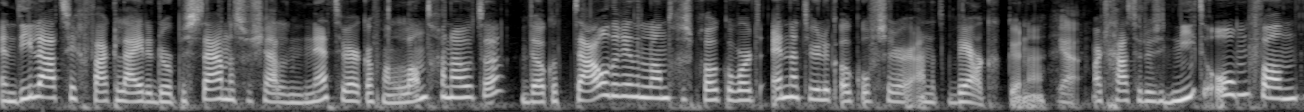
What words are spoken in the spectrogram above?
En die laat zich vaak leiden door bestaande sociale netwerken van landgenoten. Welke taal er in een land gesproken wordt. En natuurlijk ook of ze er aan het werk kunnen. Ja. Maar het gaat er dus niet om van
